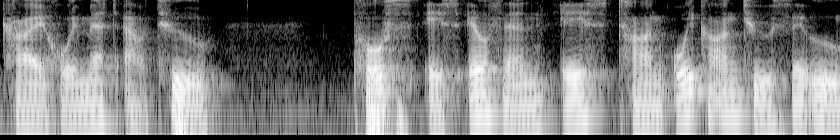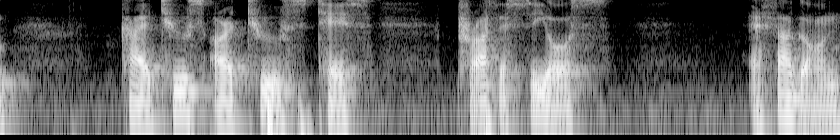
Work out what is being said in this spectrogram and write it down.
kai hoimet autou pos es elthen es tan oikon tu theu kai tus artus tes prothesios ephagon.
